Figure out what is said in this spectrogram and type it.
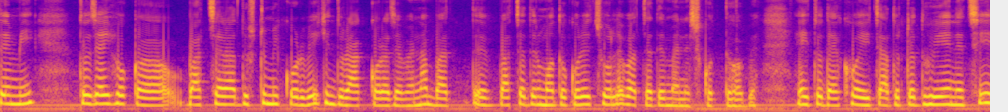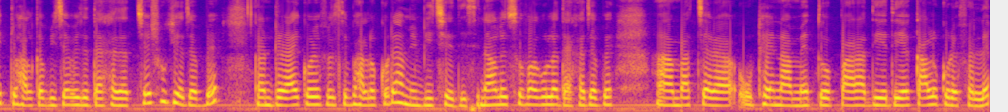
সেমি তো যাই হোক বাচ্চারা দুষ্টুমি করবেই কিন্তু রাগ করা যাবে না। বাচ্চাদের মতো করে চলে বাচ্চাদের ম্যানেজ করতে হবে। এই তো দেখো, এই চাদরটা ধুয়ে এনেছি, একটু হালকা ভিজা ভিজা দেখা যাচ্ছে, শুকিয়ে যাবে। কারণ ড্রাই করে ফেলছি ভালো করে, আমি বিছিয়ে দিছি নাহলে সোফাগুলো দেখা যাবে বাচ্চারা উঠে নামে, তো পাড়া দিয়ে দিয়ে কালো করে ফেলে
